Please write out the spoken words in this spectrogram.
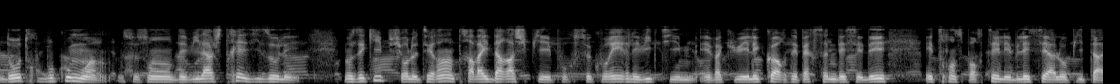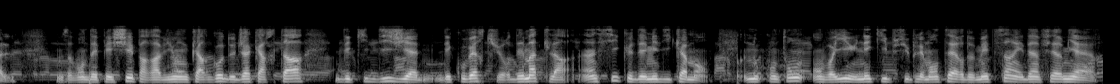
d'autres beaucoup moins. Ce sont des villages très isolés. Nos équipes sur le terrain travaillent d'arrache-pied pour secourir les victimes, évacuer les corps des personnes décédées et transporter les blessés à l'hôpital. Nous avons dépêché par avion cargo de Jakarta des kits d'hygiène, des couvertures, des matelas, ainsi que des médicaments. Nous comptons envoyer une équipe supplémentaire de médecins et d'infirmières.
